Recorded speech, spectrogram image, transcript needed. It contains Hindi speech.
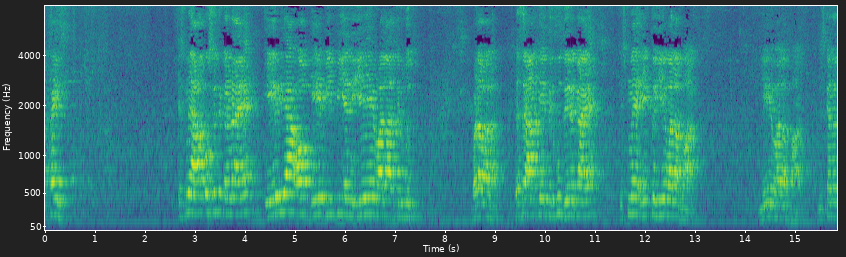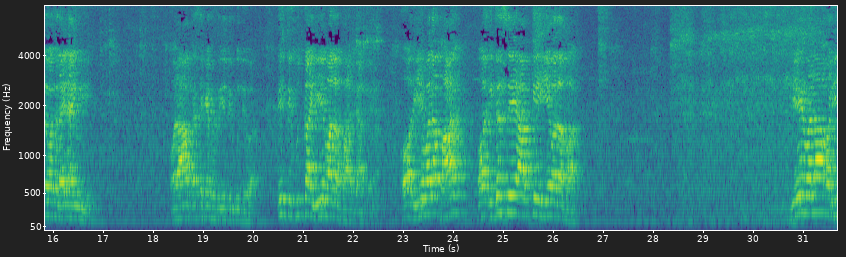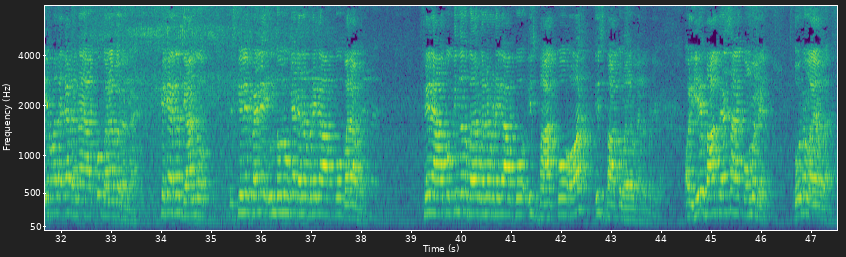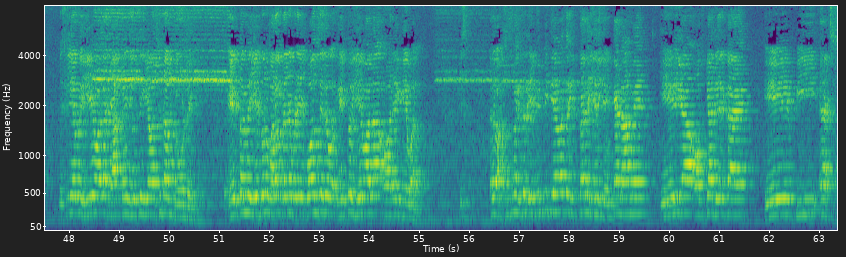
28 इसमें आपको सिद्ध करना है area of A B P N ये वाला त्रिभुज, बड़ा वाला। जैसे आपके त्रिभुज दे रखा है, इसमें एक तो ये वाला भाग, ये वाला भाग, जिसके अंदर देखो लाइन आई हुई है। और आप ऐसे कह सकते ये त्रिभुज देवा। इस त्रिभुज का ये वाला भाग याद करना और ये वाला भाग, और इधर से आपके ये वाला भाग। ये वाला और ये वाला क्या करना है? आपको बराबर करना है। इसके क्या करना ध्यान दो। इसके लिए पहले इन दोनों को क्या करना पड़ेगा? आपको बराबर। फिर आपको किन दोनों बराबर करना पड़ेगा? आपको इस भाग को और इस भाग को बराबर करना पड़ेगा। और ये भाग तो ऐसा है कॉमन है। दोनों आया हुआ है इसलिए हमें ये वाला ज्ञात करने ज़रूरत ये वाला सीधा हम जोड़ देंगे। तो एक तो हमें ये दोनों बराबर करने पड़ेंगे। कौन से दो? एक तो ये वाला और एक ये वाला। इस सबसे इधर एपीपी दिया हुआ तो पहले ये लिखेंगे। क्या नाम है? एरिया ऑफ़ क्या दे रखा है? ए पी एक्स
